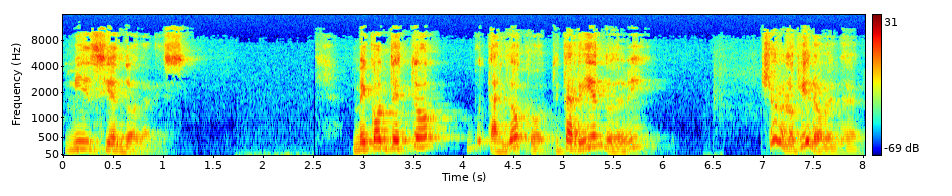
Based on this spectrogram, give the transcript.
1.100 dólares. Me contestó, ¿estás loco? ¿Te estás riendo de mí? Yo no lo quiero vender,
